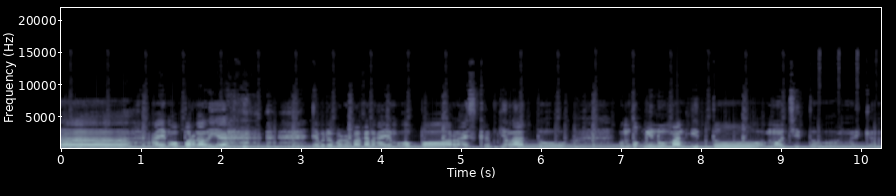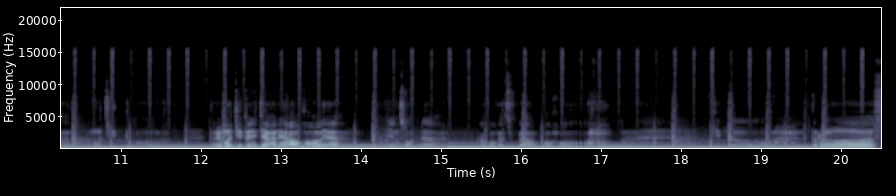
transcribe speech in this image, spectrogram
uh, ayam opor kali ya. Ya benar-benar makan ayam opor es krim gelato. Untuk minuman itu mojito oh my god mojito. Tapi mojitonya jangan yang alkohol ya yang soda. Aku nggak suka alkohol. Gitu. Terus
